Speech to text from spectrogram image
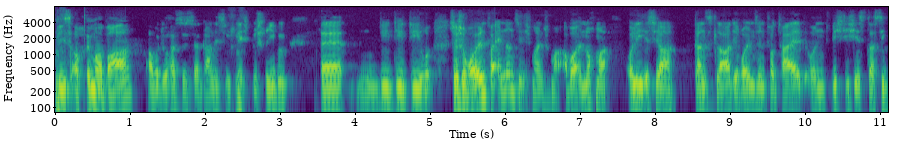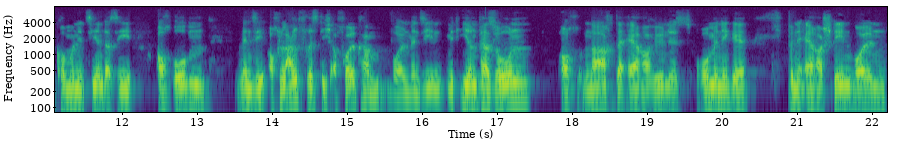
wie es auch immer war, aber du hast es ja gar nicht so schlecht beschrieben, äh, die, die, die, solche Rollen verändern sich manchmal. Aber nochmal, Olli ist ja ganz klar, die Rollen sind verteilt und wichtig ist, dass sie kommunizieren, dass sie auch oben, wenn sie auch langfristig Erfolg haben wollen, wenn sie mit ihren Personen auch nach der Ära Hönes, Rummenigge für eine Ära stehen wollen,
